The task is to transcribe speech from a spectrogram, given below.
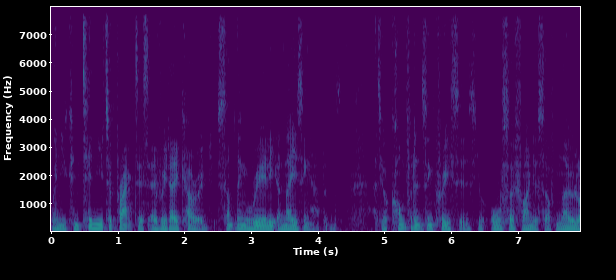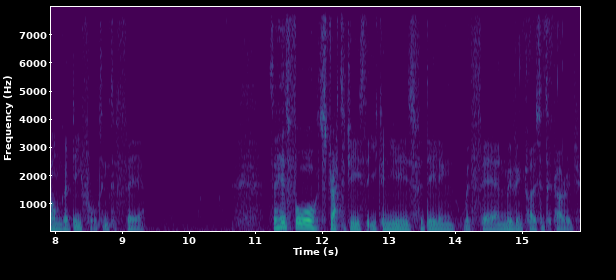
When you continue to practice everyday courage, something really amazing happens. As your confidence increases, you'll also find yourself no longer defaulting to fear. So here's four strategies that you can use for dealing with fear and moving closer to courage.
